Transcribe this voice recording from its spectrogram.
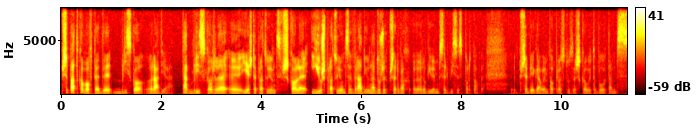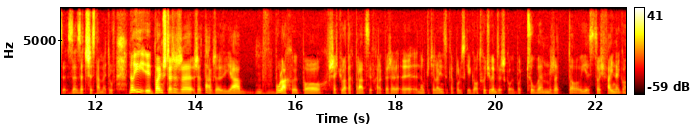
przypadkowo wtedy, blisko radia. Tak blisko, że jeszcze pracując w szkole i już pracując w radiu, na dużych przerwach robiłem serwisy sportowe przebiegałem po prostu ze szkoły, to było tam ze, ze 300 metrów. No i powiem szczerze, że, że tak, że ja w bólach po sześciu latach pracy w charakterze e, nauczyciela języka polskiego odchodziłem ze szkoły, bo czułem, że to jest coś fajnego.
